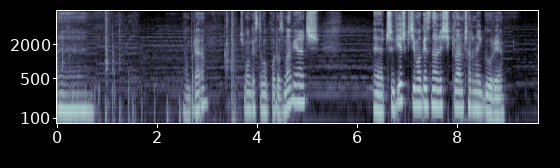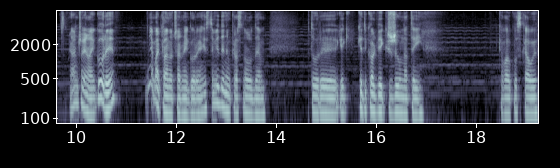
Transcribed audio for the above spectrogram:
Eee... Dobra. Czy mogę z tobą porozmawiać? E, czy wiesz, gdzie mogę znaleźć klan Czarnej Góry? Klan Czarnej Góry? Nie ma klanu Czarnej Góry. Jestem jedynym krasnoludem, który jak, kiedykolwiek żył na tej kawałku skały.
